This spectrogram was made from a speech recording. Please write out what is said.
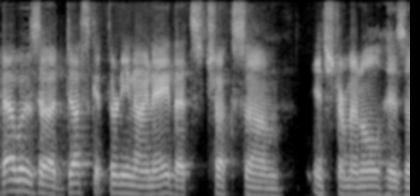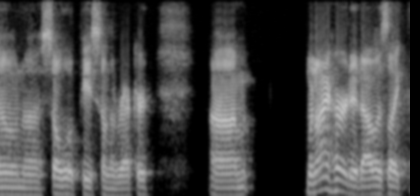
That was uh, Dusk at 39A. That's Chuck's um, instrumental, his own uh, solo piece on the record. Um, when I heard it, I was like,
